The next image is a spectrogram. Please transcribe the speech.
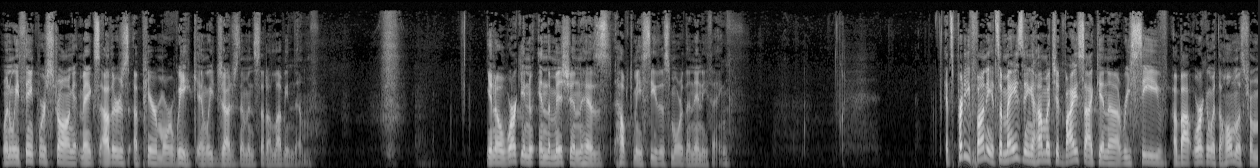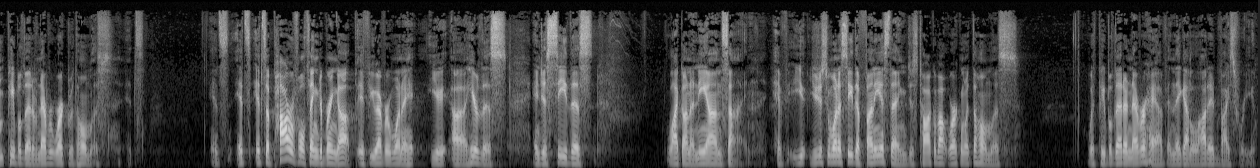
When we think we're strong, it makes others appear more weak and we judge them instead of loving them. You know, working in the mission has helped me see this more than anything. It's pretty funny. It's amazing how much advice I can uh, receive about working with the homeless from people that have never worked with the homeless. It's, it's, it's, it's a powerful thing to bring up if you ever want to uh, hear this and just see this like on a neon sign. If you, you just want to see the funniest thing, just talk about working with the homeless, with people that I never have, and they got a lot of advice for you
